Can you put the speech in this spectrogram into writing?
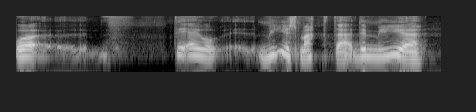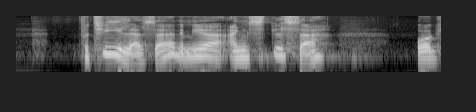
Og det er jo mye smerte, det er mye fortvilelse, det er mye engstelse. Og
